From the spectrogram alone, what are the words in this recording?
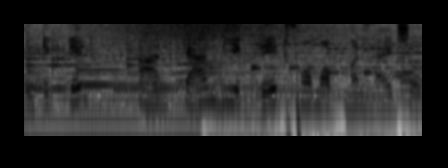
protected and can be a great form of money right? So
